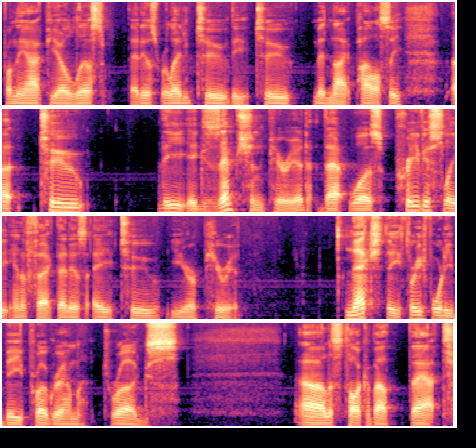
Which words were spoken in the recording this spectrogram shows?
from the IPO list that is related to the two midnight policy uh, to the exemption period that was previously in effect, that is a two year period. Next, the 340B program drugs. Uh, let's talk about that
